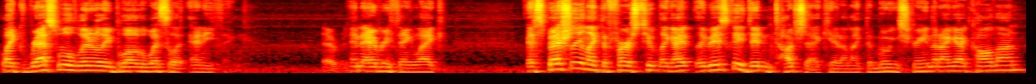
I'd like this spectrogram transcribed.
like refs will literally blow the whistle at anything Everything. and everything. Like, especially in like the first two. Like, I they basically didn't touch that kid on like the moving screen that I got called on,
